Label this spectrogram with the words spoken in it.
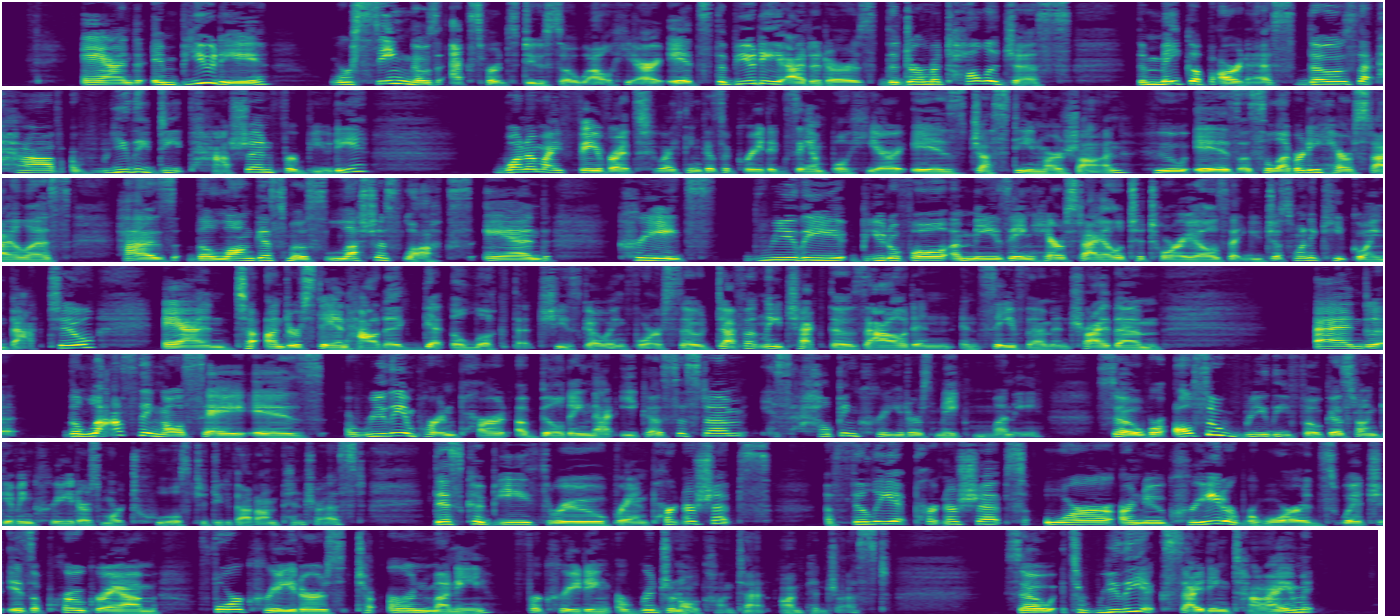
And in beauty, we're seeing those experts do so well here. It's the beauty editors, the dermatologists, the makeup artists, those that have a really deep passion for beauty. One of my favorites, who I think is a great example here, is Justine Marjan, who is a celebrity hairstylist, has the longest, most luscious locks, and creates really beautiful, amazing hairstyle tutorials that you just want to keep going back to and to understand how to get the look that she's going for. So definitely check those out and, and save them and try them. And the last thing I'll say is a really important part of building that ecosystem is helping creators make money. So we're also really focused on giving creators more tools to do that on Pinterest. This could be through brand partnerships, affiliate partnerships, or our new Creator Rewards, which is a program for creators to earn money for creating original content on Pinterest. So it's a really exciting time.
